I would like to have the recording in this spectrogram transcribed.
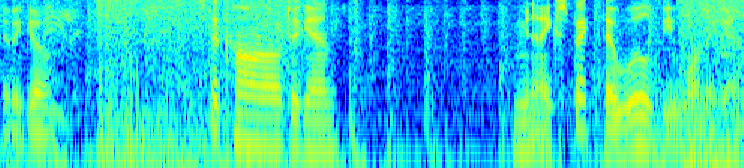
There we go. Is the car out again? I mean, I expect there will be one again.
